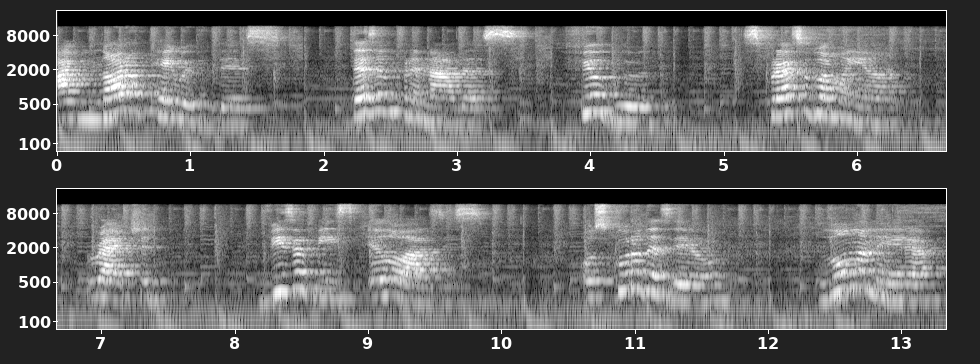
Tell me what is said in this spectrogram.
I'm Not Okay With This, Desenfrenadas, Feel Good, Expresso do Amanhã, Ratched, Vis-a-Vis -vis Eloasis, Oscuro Deseu, Luna Neira,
